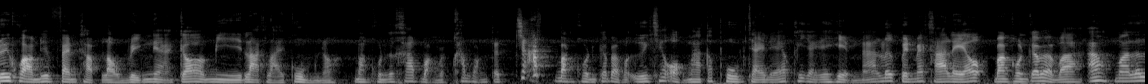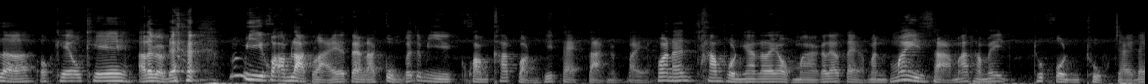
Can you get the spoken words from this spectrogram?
ด้วยความที่แฟนคลับเหล่าบลิงเนี่ยก็มีหลากหลายกลุ่มเนาะบางคนก็คาดหวังแบบคาดหวังจะจัด บางคนก็แบบว่าเอ้ยแค่ออกมาก็ภูมิใจแล้วแค่อยากจะเห็นนะ เลิกเป็นแม่ค้าแล้ว บางคนก็แบบว่าอ้าวมาแล้วเหรอโอเคโอเค อะไรแบบนี้มันมีความหลากหลาย แต่ละกลุ่มก็จะมีความคาดหวังที่แตกต่างกันไป เพราะฉะนั้นทำผลงานอะไรออกมาก็แล้วแต่มันไม่สามารถทำให้ ทุกคนถูกใจได้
